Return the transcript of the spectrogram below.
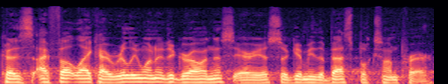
because I felt like I really wanted to grow in this area, so give me the best books on prayer.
